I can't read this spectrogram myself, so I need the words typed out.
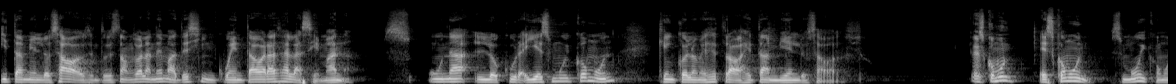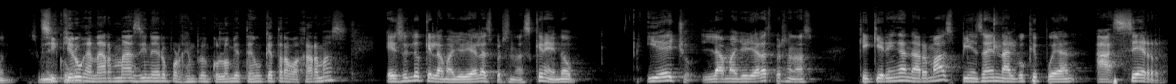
y también los sábados, entonces estamos hablando de más de 50 horas a la semana. Es una locura y es muy común que en Colombia se trabaje también los sábados. Es común. Es común, es muy común. si quiero ganar más dinero, por ejemplo, en Colombia, ¿tengo que trabajar más? Eso es lo que la mayoría de las personas creen, ¿no? Y de hecho, la mayoría de las personas que quieren ganar más piensan en algo que puedan hacer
